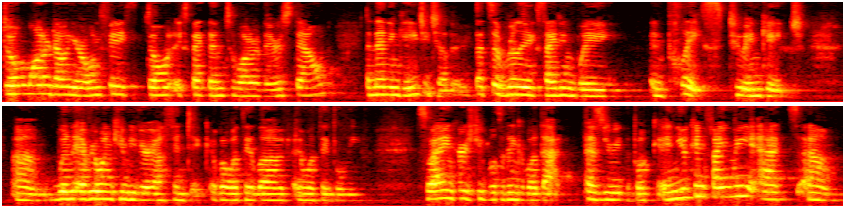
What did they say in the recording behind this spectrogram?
don't water down your own faith, don't expect them to water theirs down, and then engage each other. That's a really exciting way and place to engage um, when everyone can be very authentic about what they love and what they believe. So I encourage people to think about that as you read the book. And you can find me at um,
